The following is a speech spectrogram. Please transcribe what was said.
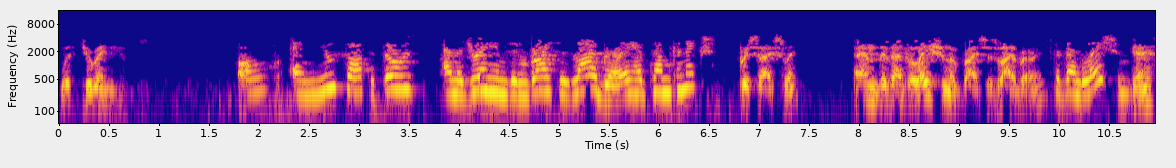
with geraniums. oh, and you thought that those and the geraniums in Bryce's library had some connection. Precisely. And the ventilation of Bryce's library. The ventilation? Yes.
